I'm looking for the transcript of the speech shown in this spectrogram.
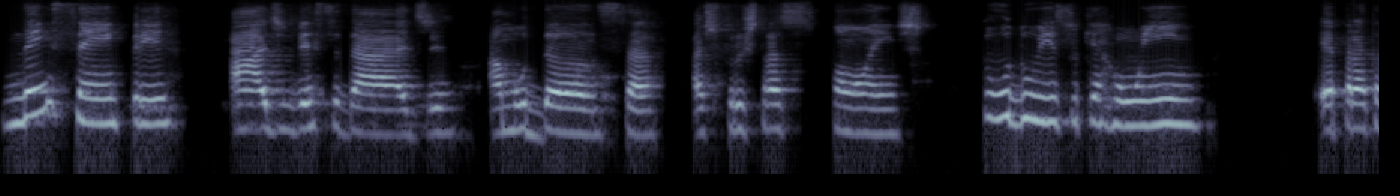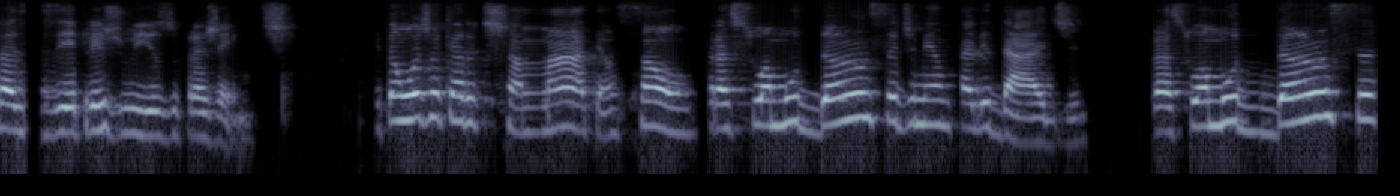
nem sempre a adversidade, a mudança, as frustrações, tudo isso que é ruim é para trazer prejuízo para a gente. Então, hoje eu quero te chamar a atenção para a sua mudança de mentalidade, para a sua mudança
